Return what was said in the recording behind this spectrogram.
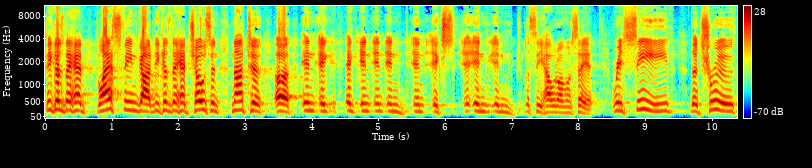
because they had blasphemed God, because they had chosen not to, uh, in, in, in, in, let's see, how would I want to say it? Receive the truth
